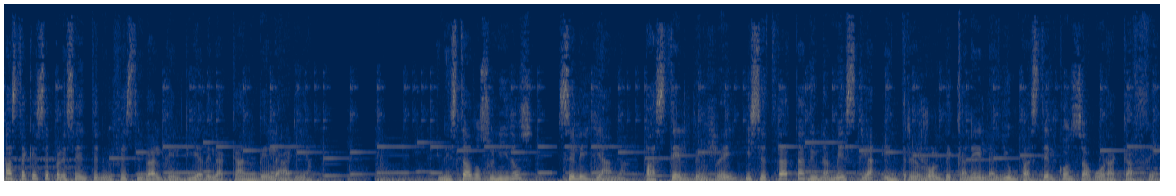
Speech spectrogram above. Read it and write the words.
hasta que se presente en el Festival del Día de la Candelaria. En Estados Unidos se le llama pastel del rey y se trata de una mezcla entre rol de canela y un pastel con sabor a café.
